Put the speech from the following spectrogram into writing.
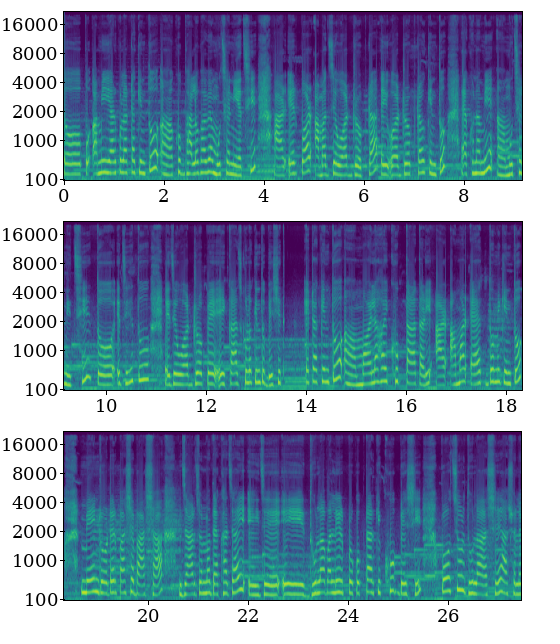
তো আমি এয়ার কুলারটা কিন্তু খুব ভালোভাবে মুছে নিয়েছি। আর এরপর আমার যে ওয়ার্ড্রোপটা, এই ওয়ার্ড্রোপটাও কিন্তু এখন আমি মুছে নিচ্ছি। তো যেহেতু এই যে ওয়ার্ড্রোপে এই কাজগুলো কিন্তু বেশি এটা কিন্তু ময়লা হয় খুব তাড়াতাড়ি আর আমার একদমই কিন্তু মেইন রোডের পাশে বাসা, যার জন্য দেখা যায় এই যে, এই ধুলাবালির প্রকোপটা আর কি খুব বেশি। প্রচুর ধুলা আসে, আসলে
